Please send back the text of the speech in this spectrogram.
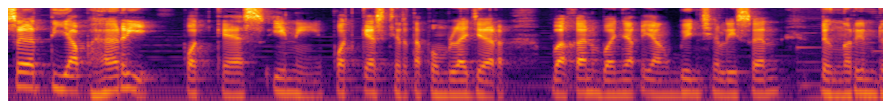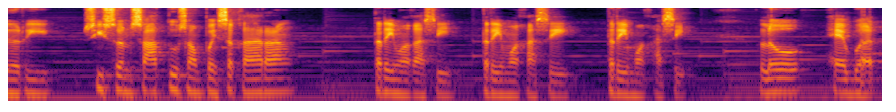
setiap hari podcast ini, podcast Cerita Pembelajar. Bahkan banyak yang binge listen, dengerin dari season 1 sampai sekarang. Terima kasih, terima kasih, terima kasih. Lo hebat,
